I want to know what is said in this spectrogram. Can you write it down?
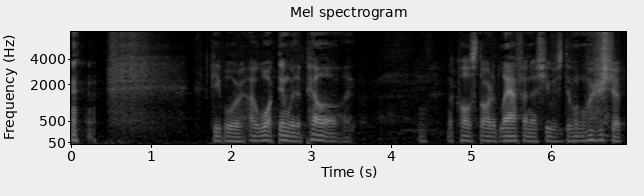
People were, I walked in with a pillow. Like, Nicole started laughing as she was doing worship.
